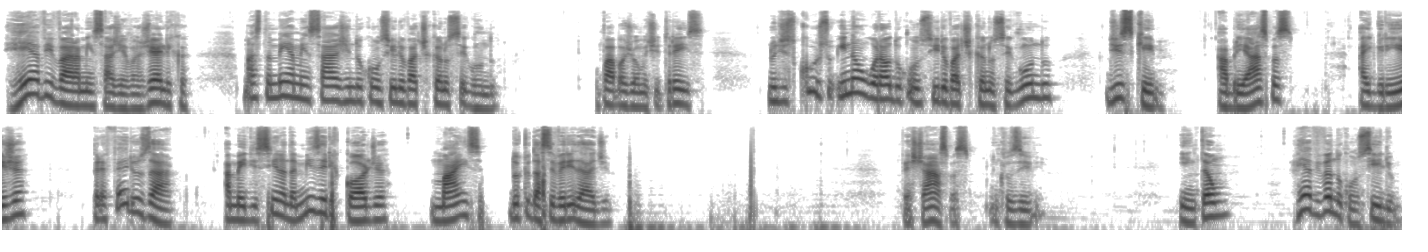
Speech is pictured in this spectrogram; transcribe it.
reavivar a mensagem evangélica, mas também a mensagem do Concílio Vaticano II o Papa João XXIII, no discurso inaugural do Concílio Vaticano II, diz que, abre aspas, a Igreja prefere usar a medicina da misericórdia mais do que o da severidade. Fecha aspas, inclusive. E então, reavivando o concílio,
